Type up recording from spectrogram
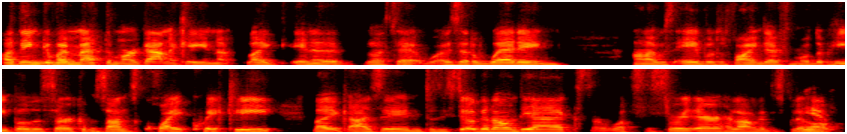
I think mm. if I met them organically in a, like in a, let's say I was at a wedding and I was able to find out from other people the circumstance quite quickly, like as in, does he still get on the ex or what's the story there? How long did the split yeah. up?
